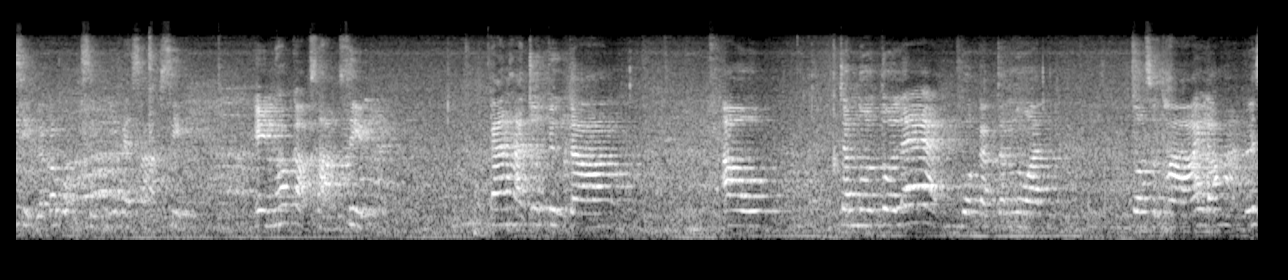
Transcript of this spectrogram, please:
20 แล้วก็บวก 10 นี่เป็น 30 n เท่ากับ 30 การหาจุดกึ่งกลาง เอาจำนวนตัวแรกบวกกับจำนวนตัวสุดท้ายแล้วหารด้วย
